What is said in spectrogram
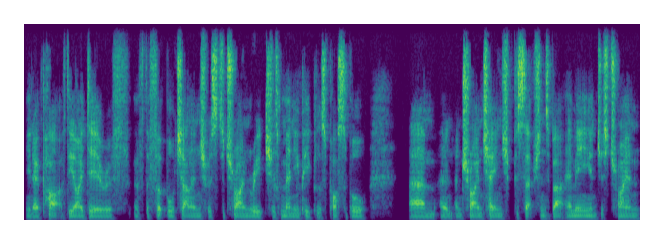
you know, part of the idea of of the football challenge was to try and reach as many people as possible, um, and, and try and change perceptions about ME, and just try and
